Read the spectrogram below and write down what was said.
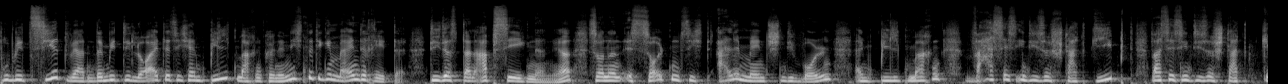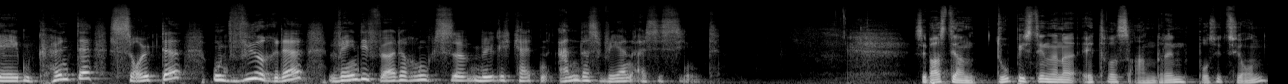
publiziert werden, damit die Leute sich ein Bild machen können. Nicht nur die Gemeinderäte, die das dann absegnen, ja, sondern es sollten sich alle Menschen, die wollen, ein Bild machen, was es in dieser Stadt gibt, was es in dieser Stadt geben könnte, sollte und würde, wenn die Förderungsmöglichkeiten anders wären, als sie sind. Sebastian, du bist in einer etwas anderen Position.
